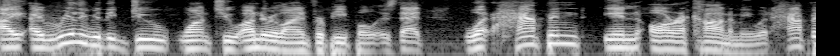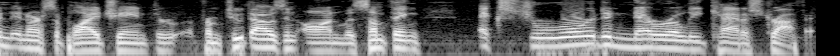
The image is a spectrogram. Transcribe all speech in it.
I, I really really do want to underline for people is that what happened in our economy, what happened in our supply chain through from 2000 on was something extraordinarily catastrophic.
